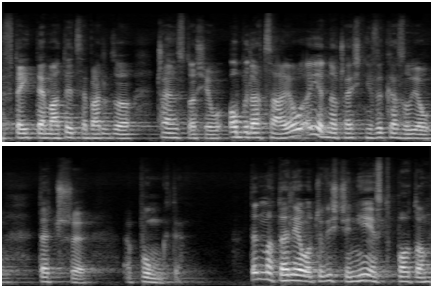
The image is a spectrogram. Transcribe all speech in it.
w tej tematyce bardzo często się obracają, a jednocześnie wykazują te trzy punkty. Ten materiał oczywiście nie jest po to,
